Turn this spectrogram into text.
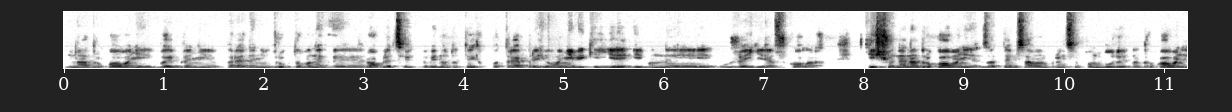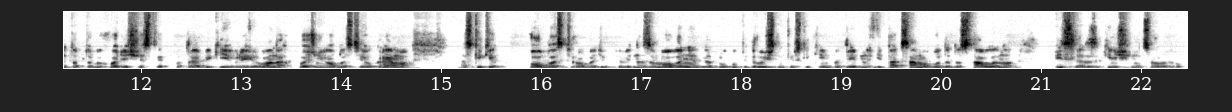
надруковані, вибрані, передані в друк, то вони е, робляться відповідно до тих потреб регіонів, які є, і вони вже є в школах. Ті, що не надруковані, за тим самим принципом будуть надруковані, тобто виходячи з тих потреб, які є в регіонах, в кожній області окремо, оскільки область робить відповідне замовлення для друку підручників, скільки їм потрібно, і так само буде доставлено після закінчення цього друку.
